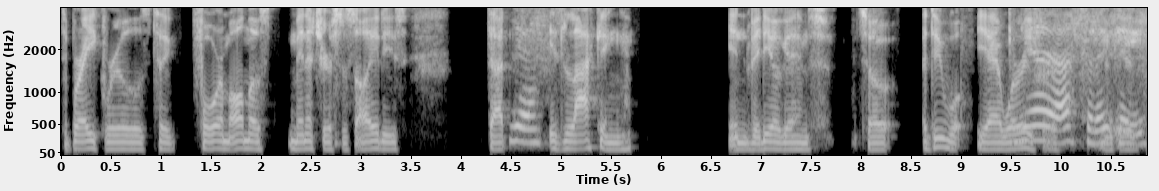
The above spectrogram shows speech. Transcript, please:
to break rules to form almost miniature societies that yeah is lacking in video games so i do yeah worry yeah absolutely.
